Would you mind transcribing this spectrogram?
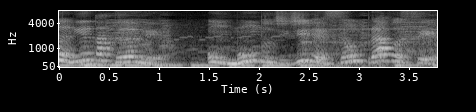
Planeta Turner um mundo de diversão para você.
